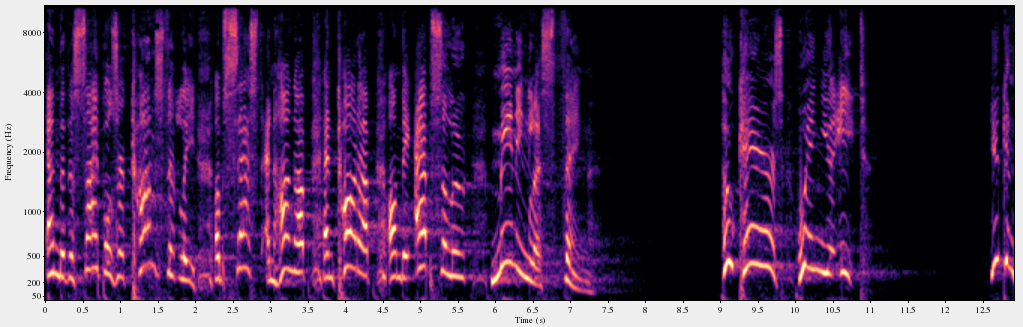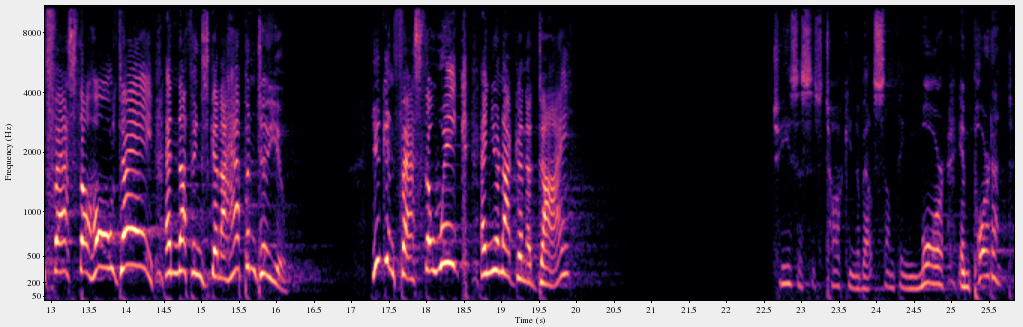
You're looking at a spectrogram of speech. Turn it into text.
And the disciples are constantly obsessed and hung up and caught up on the absolute meaningless thing. Who cares when you eat? You can fast the whole day and nothing's going to happen to you. You can fast a week and you're not going to die. Jesus is talking about something more important.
